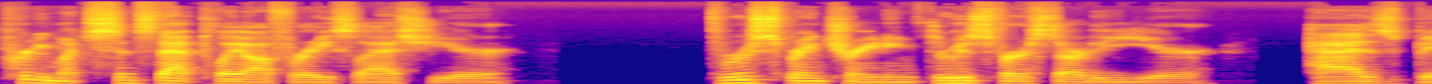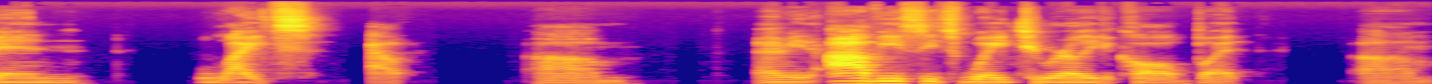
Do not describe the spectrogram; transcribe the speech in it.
pretty much since that playoff race last year, through spring training, through his first start of the year, has been lights out. Um, I mean, obviously it's way too early to call, but um,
